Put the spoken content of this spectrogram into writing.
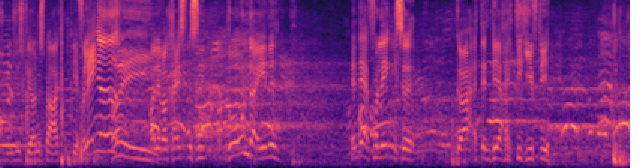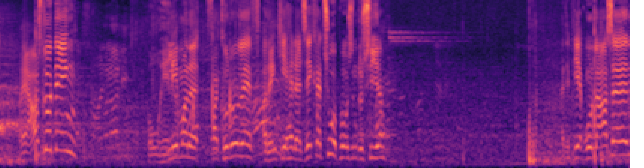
Russiske hjørnespark bliver forlænget. Oj. Oliver Christensen vågen derinde. Den der forlængelse gør, at den bliver rigtig giftig. Og her er afslutningen. Glimrende fra Kudulev, og den giver han altså ikke retur på, som du siger. Og det bliver Brun Larsen.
